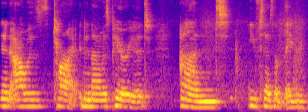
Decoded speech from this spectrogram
in an hour's time, in an hour's period, and you've said something,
